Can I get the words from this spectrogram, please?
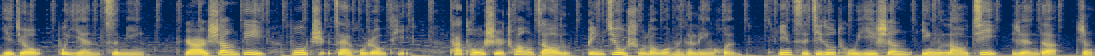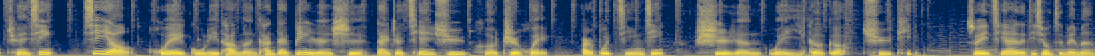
也就不言自明。然而，上帝不只在乎肉体，他同时创造并救赎了我们的灵魂。因此，基督徒医生应牢记人的整全性。信仰会鼓励他们看待病人时带着谦虚和智慧，而不仅仅。视人为一个个躯体，所以，亲爱的弟兄姊妹们，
